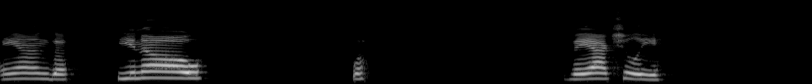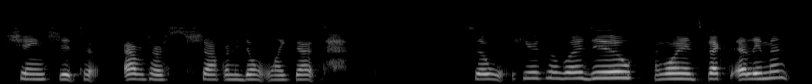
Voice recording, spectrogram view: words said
And you know they actually changed it to Avatar Shop and I don't like that. So here's what I'm going to do. I'm going to inspect element.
